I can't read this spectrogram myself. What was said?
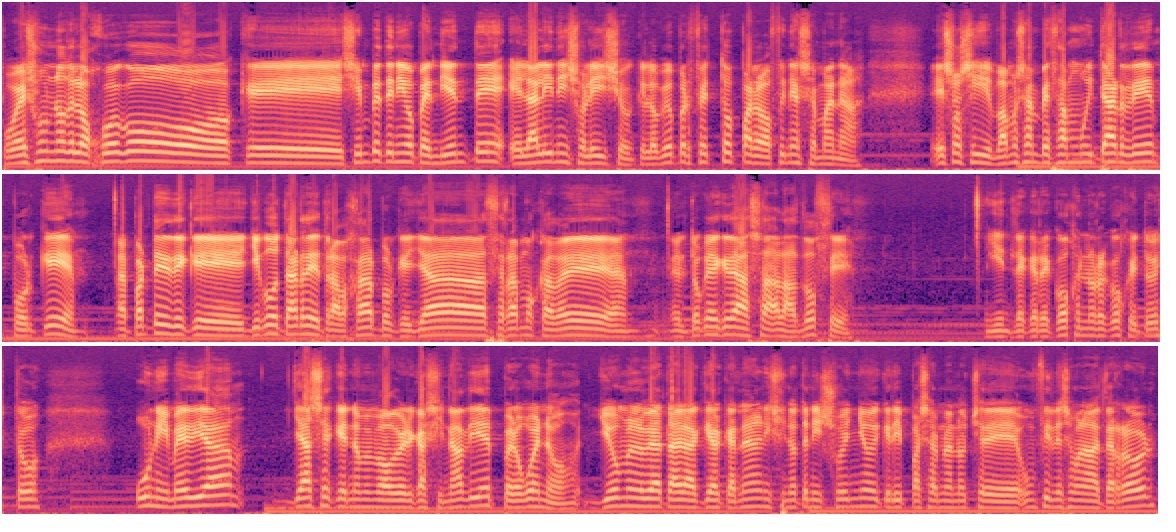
Pues uno de los juegos que siempre he tenido pendiente, el Alien Isolation, que lo veo perfecto para los fines de semana. Eso sí, vamos a empezar muy tarde, ¿por qué? Aparte de que llego tarde de trabajar porque ya cerramos cada vez el toque de queda a las 12 y entre que recoge, no recoge todo esto, una y media. Ya sé que no me va a ver casi nadie, pero bueno, yo me lo voy a traer aquí al canal y si no tenéis sueño y queréis pasar una noche, un fin de semana de terror,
